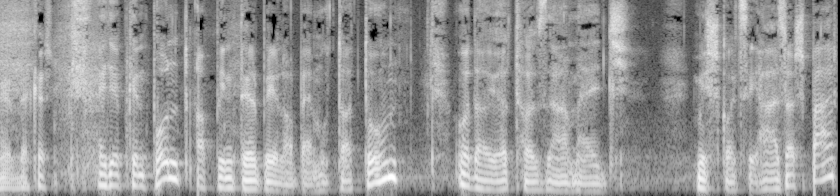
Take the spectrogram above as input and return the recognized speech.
érdekes. Egyébként pont a Pintér Béla bemutatón oda jött hozzám egy miskolci házaspár,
